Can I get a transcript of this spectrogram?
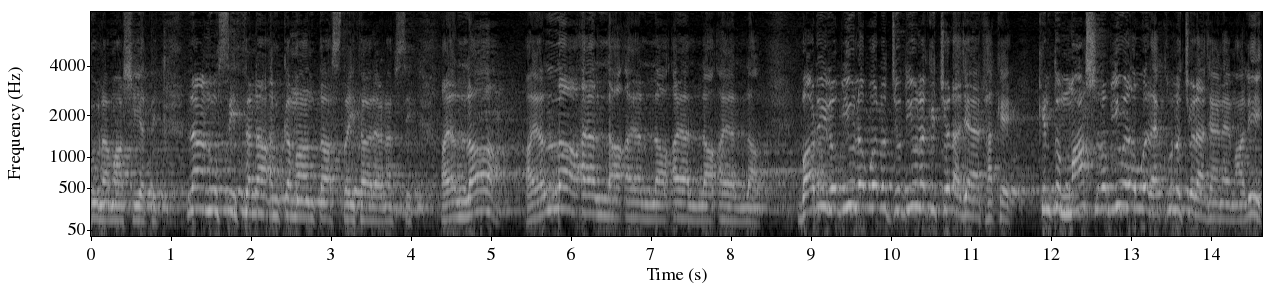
دون معصيتك لا نوصي ثناء كما أنت أصطيت على نفسك أي الله আয় আল্লাহ আয় আল্লাহ আয় আল্লাহ আয় আল্লাহ আয় আল্লাহ বারোই রবিউল আউ্বাল যদিও নাকি চলে যায় থাকে কিন্তু মাস রবিউল আউ্বাল এখনো চলে যায় না মালিক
